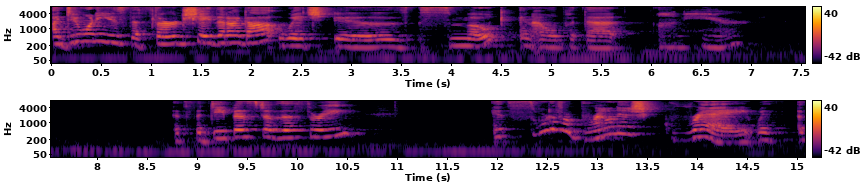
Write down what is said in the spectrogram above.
I do want to use the third shade that I got, which is Smoke, and I will put that on here. It's the deepest of the three. It's sort of a brownish gray with, a,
